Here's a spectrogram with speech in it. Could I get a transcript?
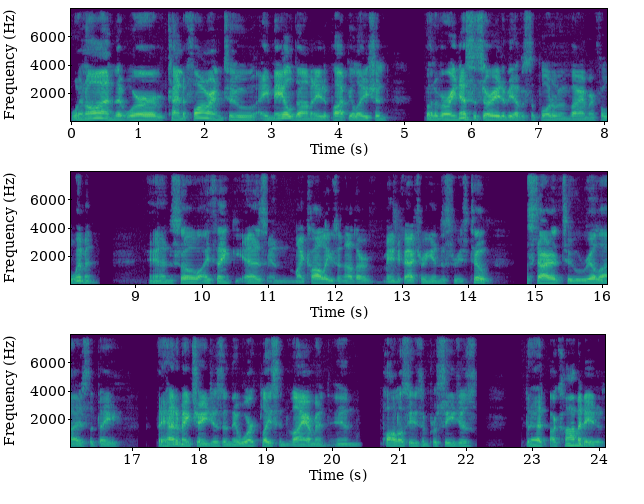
went on that were kind of foreign to a male dominated population, but are very necessary to be have a supportive environment for women. And so I think, as in my colleagues in other manufacturing industries too, started to realize that they they had to make changes in their workplace environment and policies and procedures that accommodated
